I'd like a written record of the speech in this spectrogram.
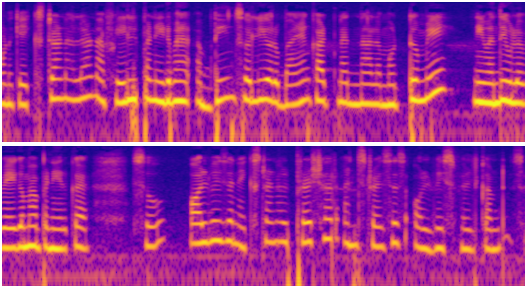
உனக்கு எக்ஸ்டர்னலாக நான் ஃபெயில் பண்ணிவிடுவேன் அப்படின்னு சொல்லி ஒரு பயம் காட்டினதுனால மட்டுமே நீ வந்து இவ்வளோ வேகமாக பண்ணியிருக்க. So always and external pressure and stress is always welcomed so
